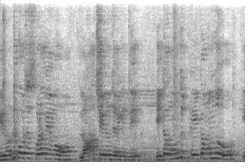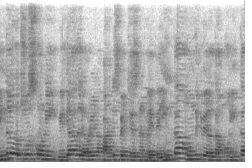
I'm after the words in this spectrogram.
ఈ రెండు కోర్సెస్ కూడా మేము లాంచ్ చేయడం జరిగింది. ఇక ముందు ఇక ముందు ఇందులో చూసుకొని విద్యార్థులు ఎవరైనా పార్టిసిపేట్ చేసినట్లయితే ఇంకా ముందుకు వెళ్తాము. ఇంకా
